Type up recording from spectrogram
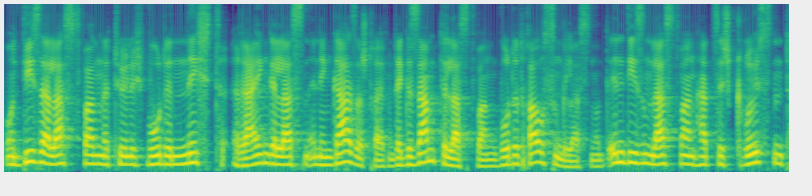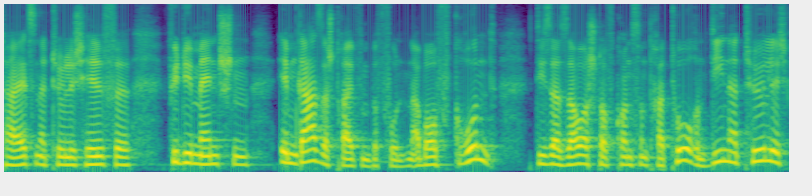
und dieser Lastwagen natürlich wurde nicht reingelassen in den Gazastreifen. Der gesamte Lastwagen wurde draußen gelassen und in diesem Lastwagen hat sich größtenteils natürlich Hilfe für die Menschen im Gazastreifen befunden. Aber aufgrund dieser Sauerstoffkonzentratoren, die natürlich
